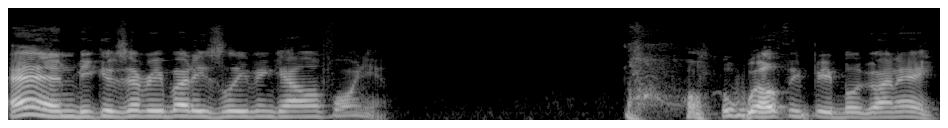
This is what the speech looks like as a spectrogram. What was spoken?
and because everybody's leaving California. All the wealthy people are going, hey,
